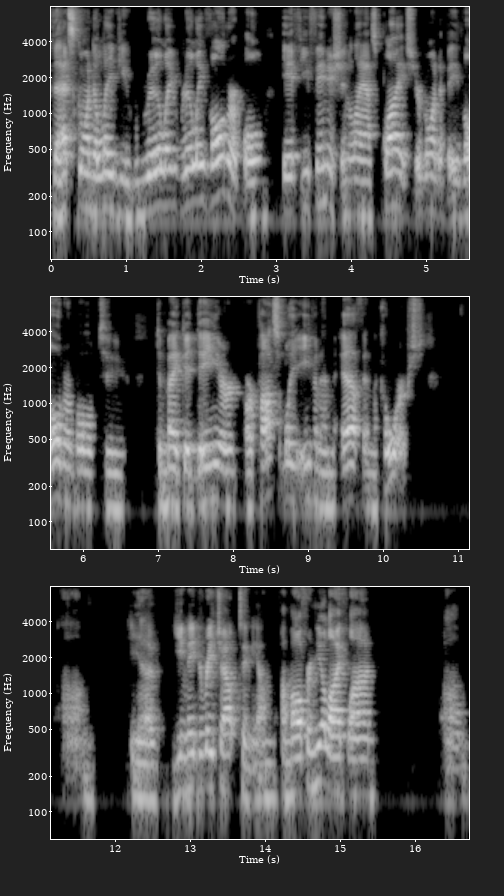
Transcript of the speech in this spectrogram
that's going to leave you really really vulnerable. If you finish in last place you're going to be vulnerable to to make a D or or possibly even an F in the course. Um, you know you need to reach out to me. I'm, I'm offering you a lifeline. Um,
